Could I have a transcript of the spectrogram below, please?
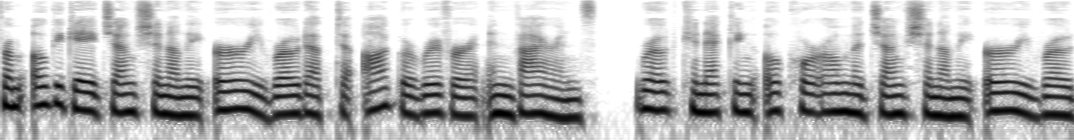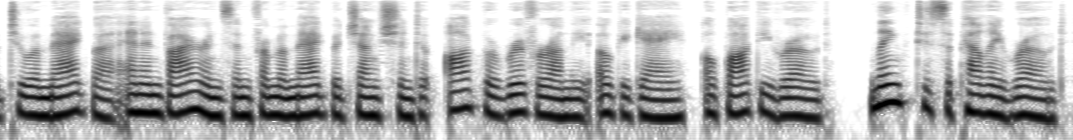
from Ogheghe Junction on the Irhirhi Road up to Ogba River and environs, road connecting Okoroma Junction on the Irhirhi Road to Amagba and environs, and from Amagba Junction to Ogba River on the Ogheghe Obaki Road, linked to Sapele Road,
